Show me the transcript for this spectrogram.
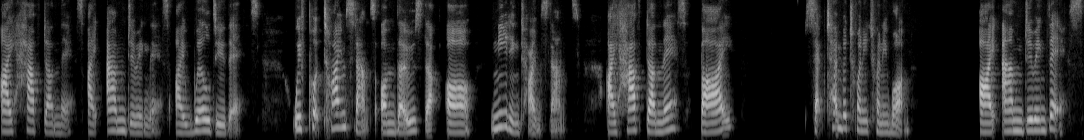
I have done this. I am doing this. I will do this. We've put timestamps on those that are needing timestamps. I have done this by September 2021. I am doing this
